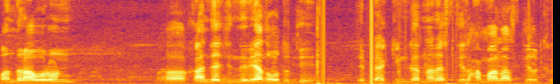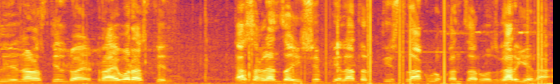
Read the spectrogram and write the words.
पंधरावरून कांद्याची निर्यात होत होती ते पॅकिंग करणारे असतील हमाल असतील क्लिनर असतील ड्राय ड्रायव्हर असतील या सगळ्यांचा हिशेब केला तर तीस लाख लोकांचा रोजगार गेला.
